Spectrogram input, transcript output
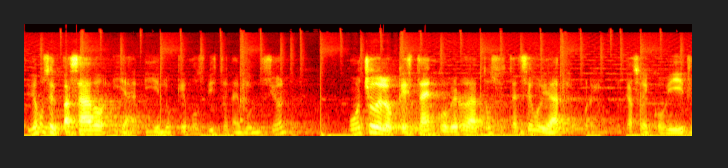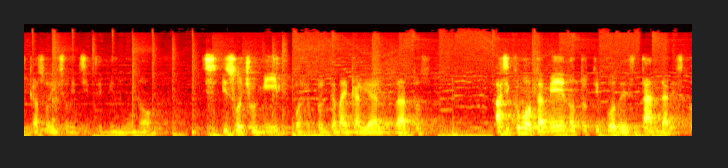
si vemos el pasado y, y lo que hemos visto en la evolución, mucho de lo que está en gobierno de datos está en seguridad, por ejemplo, el caso de COVID, el caso de ISO 27001, ISO 8000, por ejemplo, el tema de calidad de los datos, así como también otro tipo de estándares, ¿no?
